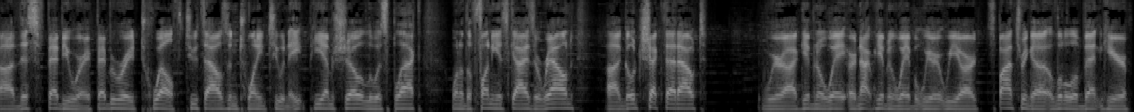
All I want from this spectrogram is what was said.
uh, this February, February twelfth, two thousand twenty-two, an eight p.m. show. Lewis Black, one of the funniest guys around. Uh, go check that out. We're uh, giving away, or not giving away, but we are we are sponsoring a, a little event here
